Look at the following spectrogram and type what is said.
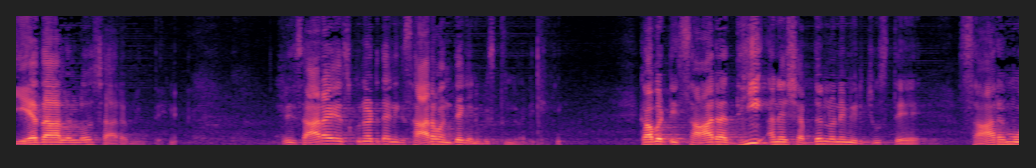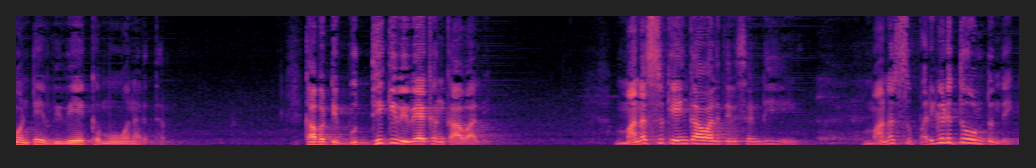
ఏదాలలో సారమింతేనే ఇది సారా వేసుకున్నట్టు దానికి సారం అంతే కనిపిస్తుంది వాడికి. కాబట్టి సారథి అనే శబ్దంలోనే మీరు చూస్తే సారము అంటే వివేకము అని అర్థం. కాబట్టి బుద్ధికి వివేకం కావాలి. మనస్సుకి ఏం కావాలి తెలుసండి? మనస్సు పరిగెడుతూ ఉంటుంది.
